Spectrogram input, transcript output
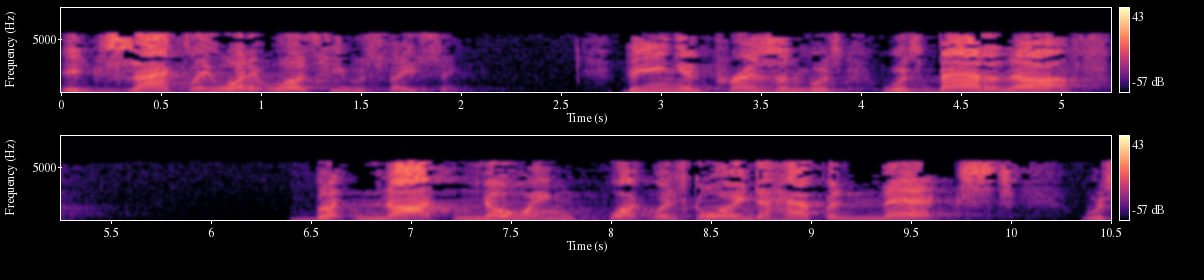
exactly what it was he was facing. Being in prison was, was bad enough, but not knowing what was going to happen next was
